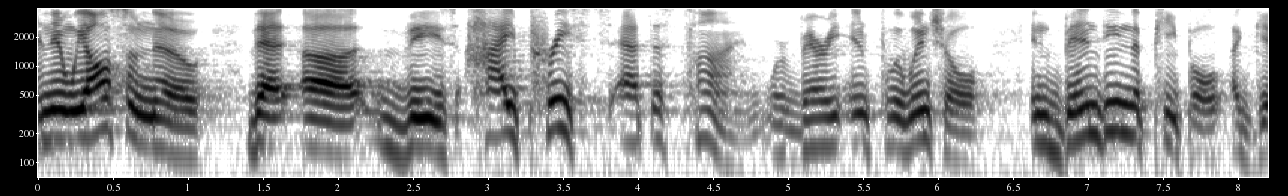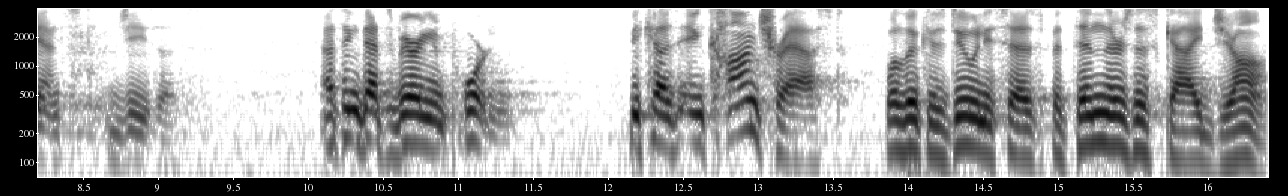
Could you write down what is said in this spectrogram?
And then we also know that uh, these high priests at this time were very influential in bending the people against Jesus. I think that's very important because, in contrast, what Luke is doing, he says, but then there's this guy, John.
